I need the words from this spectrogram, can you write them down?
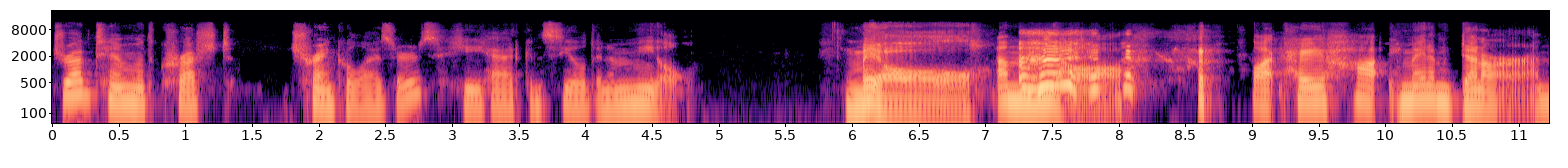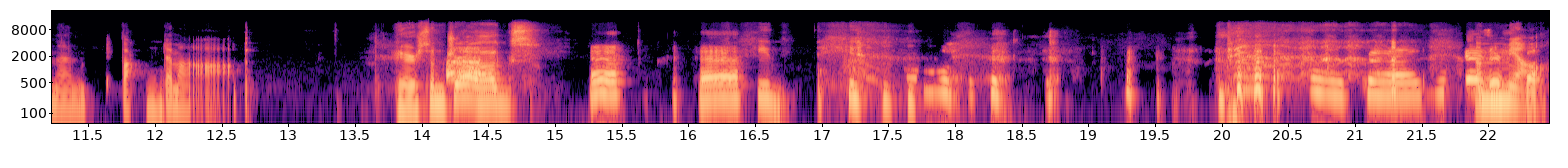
Drugged him with crushed tranquilizers he had concealed in a meal. Meal. A meal. like hey, hot, he made him dinner and then fucked him up. Here's some Uh, drugs. He, he oh god, a meal.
